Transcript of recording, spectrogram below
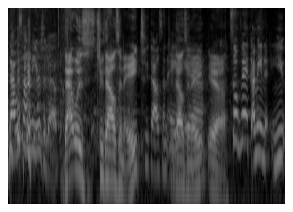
That was how many years ago? That was 2008. 2008. 2008, yeah. So Vic, I mean, you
